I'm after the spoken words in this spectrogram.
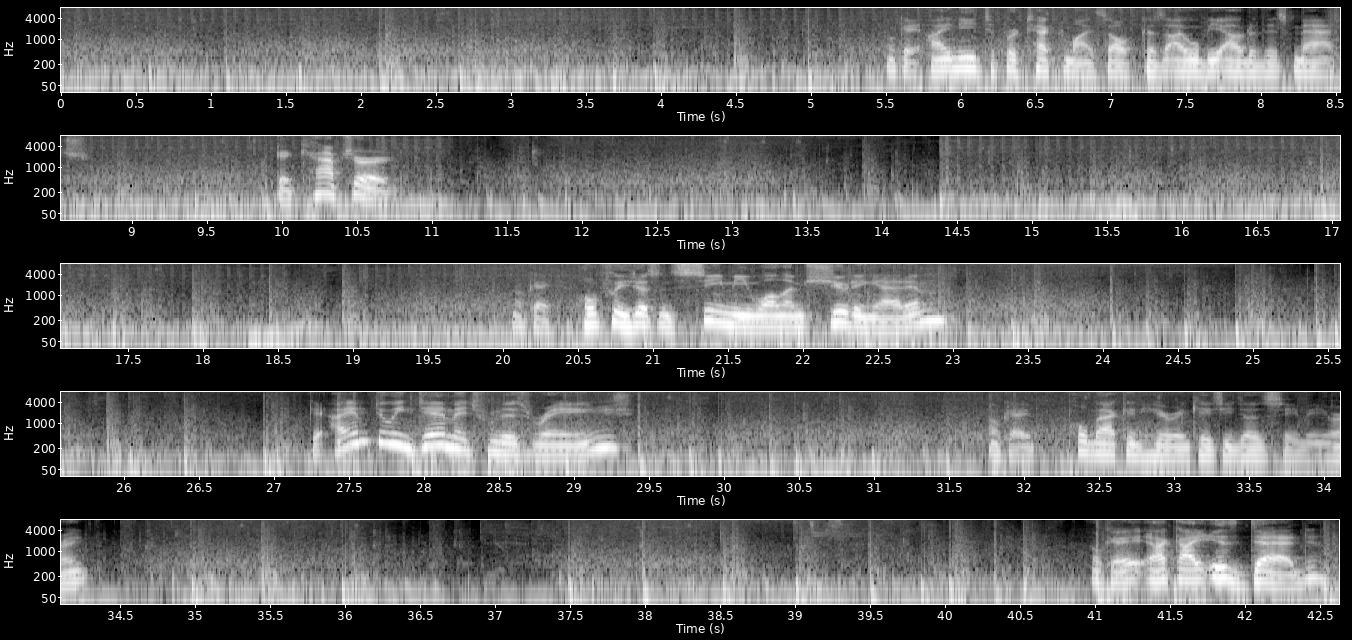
Okay, I need to protect myself because I will be out of this match. Okay, captured. Okay, hopefully he doesn't see me while I'm shooting at him. Okay, I am doing damage from this range. Okay, pull back in here in case he does see me, right? Okay, that guy is dead.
